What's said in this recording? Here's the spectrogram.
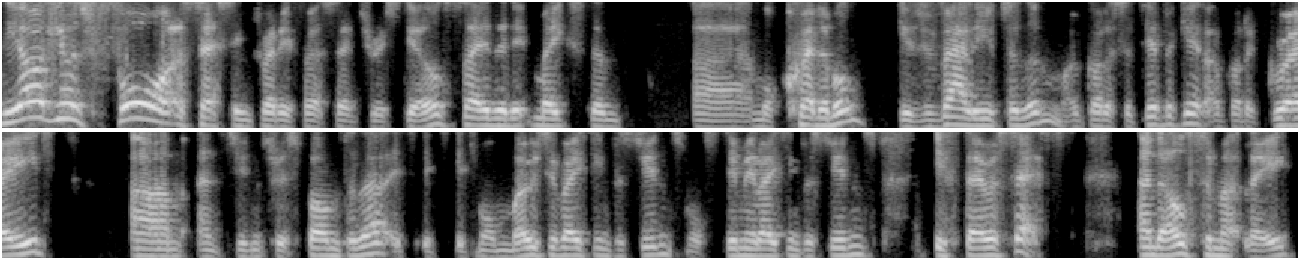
The arguments for assessing 21st century skills say that it makes them uh, more credible, gives value to them. I've got a certificate, I've got a grade, um, and students respond to that. It's, it's, it's more motivating for students, more stimulating for students if they're assessed. And ultimately,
